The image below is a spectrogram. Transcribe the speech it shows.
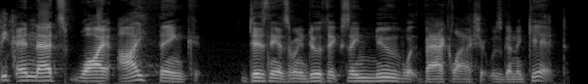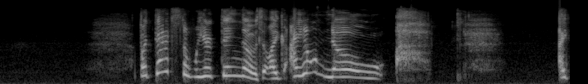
Bec- and that's why I think Disney had something to do with it because they knew what backlash it was going to get. But that's the weird thing, though. Is that, like I don't know. I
